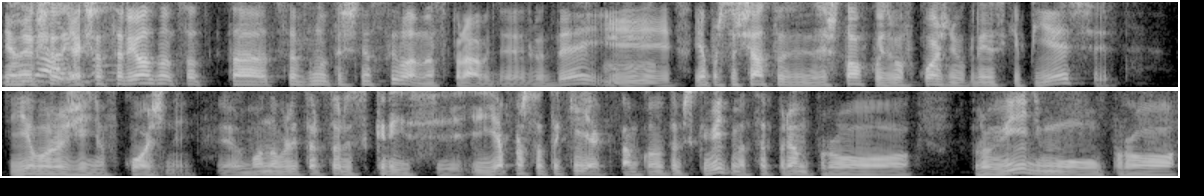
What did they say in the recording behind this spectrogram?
Ні, ну, якщо, якщо серйозно, це, та, це внутрішня сила насправді людей. І я просто часто зіштовхуюсь, бо в кожній українській п'єсі є ворожіння, в кожній. Воно в літературі скрізь. І я просто такий, як там Конотопська відьма, це прям про, про відьму, про.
